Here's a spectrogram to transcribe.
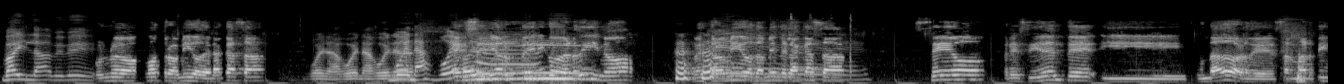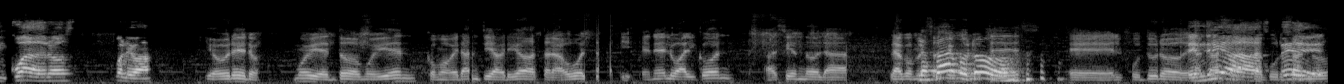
Baila, bebé. Un nuevo, otro amigo de la casa. Buenas, buenas, buenas. Buenas, El buenas. señor Federico Verdino, nuestro amigo también de la casa. CEO, presidente y fundador de San Martín Cuadros. ¿Cómo le va? Y obrero. Muy bien, todo muy bien. Como verán, estoy abrigado hasta la bola y en el balcón haciendo la, la conversación con todo. ustedes. Eh, el futuro de la Tendrías, casa está cursando. Fede,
